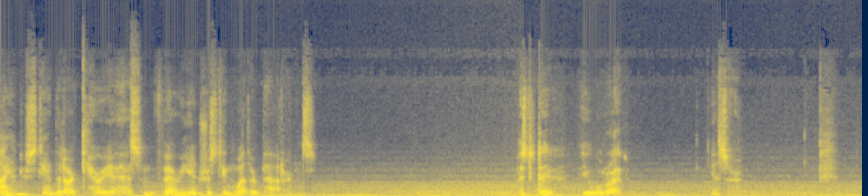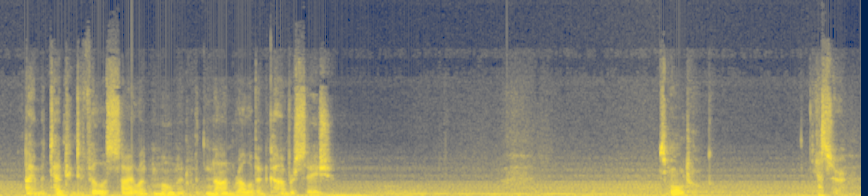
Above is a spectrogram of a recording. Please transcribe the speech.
I understand that Arcaria has some very interesting weather patterns. Mr. Data, you all right? Yes, sir. I am attempting to fill a silent moment with non relevant conversation. Small talk. Yes, sir.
